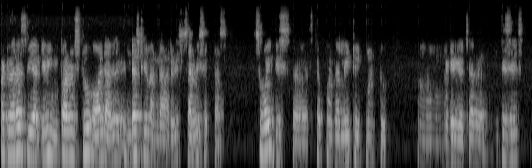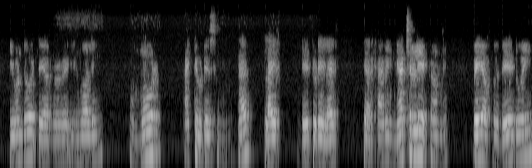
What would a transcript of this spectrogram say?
But whereas we are giving importance to all the other industrial and other service sectors. So why this uh, stepmotherly treatment to uh, agriculture? This is even though they are involving more activities in their life, day-to-day life, they are having naturally economic way of they doing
